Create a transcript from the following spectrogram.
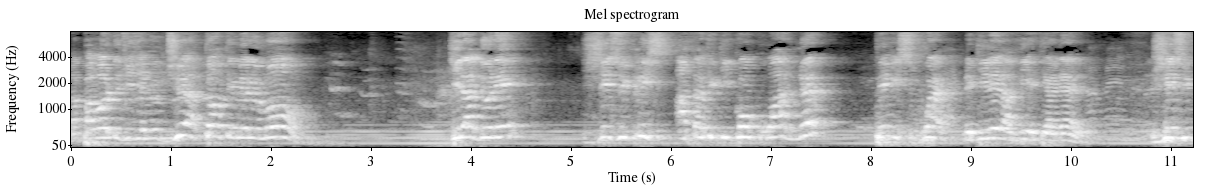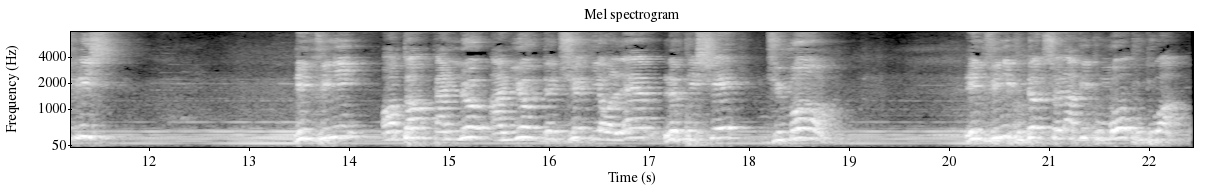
la parole de Dieu dit Dieu a tant aimé le monde qu'il a donné Jésus-Christ afin que quiconque croit ne périsse point, mais qu'il ait la vie éternelle. Jésus-Christ n'est fini en tant qu'agneau agneau de Dieu qui enlève le péché du monde. Il fini pour donner la vie pour moi, pour toi.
